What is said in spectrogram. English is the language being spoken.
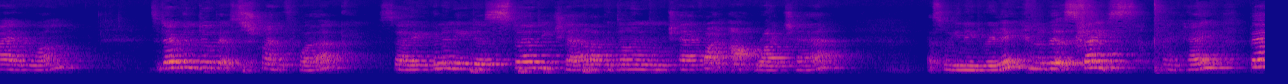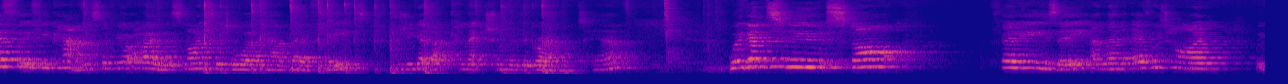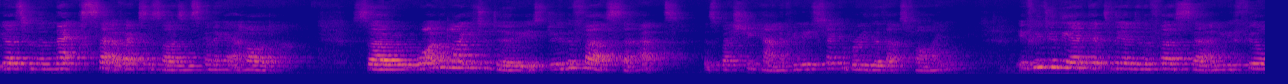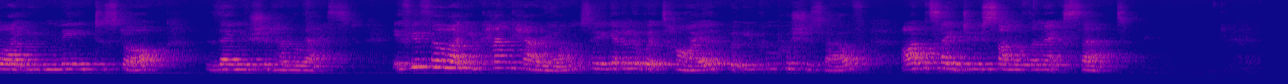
Hi everyone. Today we're going to do a bit of strength work. So you're going to need a sturdy chair, like a dining room chair, quite an upright chair. That's all you need really, and a bit of space. Okay, barefoot if you can. So if you're at home, it's nicer to work out bare feet because you get that connection with the ground. Yeah. We're going to start fairly easy, and then every time we go to the next set of exercises, it's going to get harder. So what I would like you to do is do the first set as best you can. If you need to take a breather, that's fine. If you do the get to the end of the first set and you feel like you need to stop, then you should have a rest. If you feel like you can carry on, so you get a little bit tired, but you can push yourself, I would say do some of the next set.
